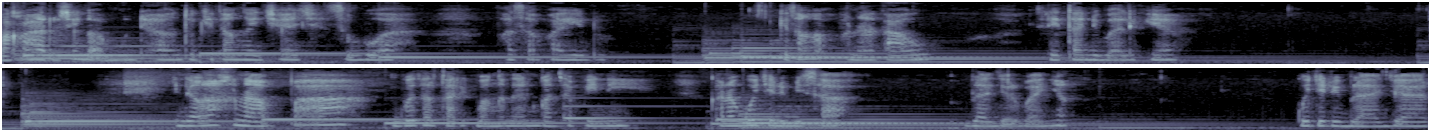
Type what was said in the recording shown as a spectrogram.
Maka harusnya gak mudah untuk kita ngejudge sebuah falsafah hidup kita nggak pernah tahu cerita di baliknya. Inilah kenapa gue tertarik banget dengan konsep ini. Karena gue jadi bisa belajar banyak. Gue jadi belajar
